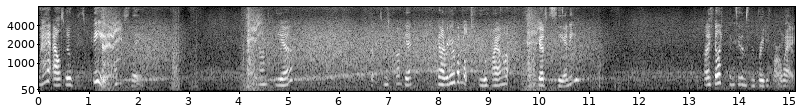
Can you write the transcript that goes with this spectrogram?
Where else would wisp be? Honestly, around here. Got some around here. Again, I really hope I'm not too high up able to see any. But I feel like I can see them from really far away.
